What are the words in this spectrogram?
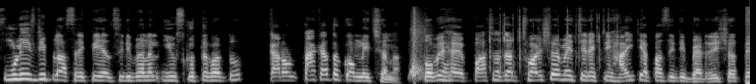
ফুল এইচডি প্লাস একটি এলসিডি প্যানেল ইউজ করতে পারতো, কারণ টাকা তো কম নিচ্ছে না। তবে হ্যাঁ পাঁচ হাজার ছয়শো এমএচ এর একটি হাই ক্যাপাসিটি ব্যাটারির সাথে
